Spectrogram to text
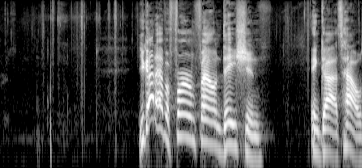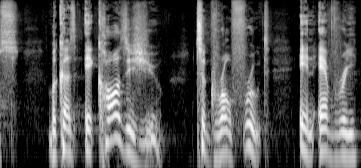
You got to have a firm foundation in God's house because it causes you to grow fruit in every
